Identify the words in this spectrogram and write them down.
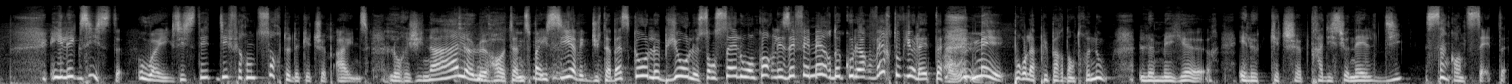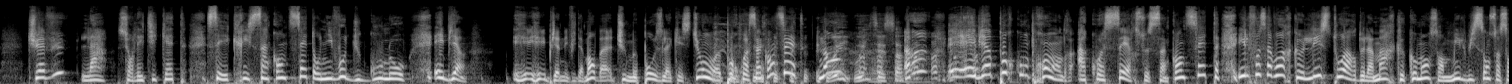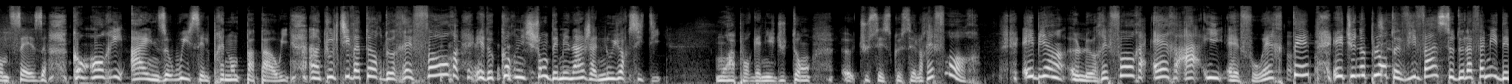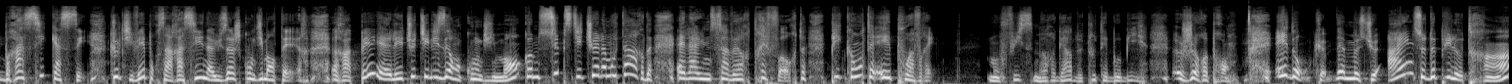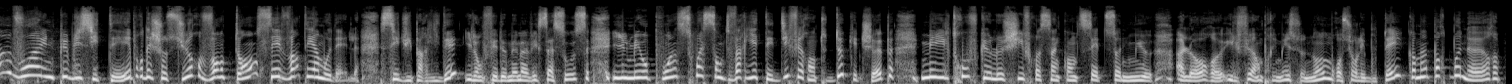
Il existe, ou a existé, différentes sortes de ketchup Heinz. L'original, le hot and spicy avec du tabasco, le bio, le sans sel ou encore les éphémères de couleur verte ou violette. Mais pour la plupart d'entre nous, le meilleur est le ketchup traditionnel dit 57. Tu as vu Là, sur l'étiquette, c'est écrit 57 au niveau du goulot. Eh bien, Et bien évidemment, bah, tu me poses la question, euh, pourquoi 57 Non Oui, oui, c'est ça. Hein Eh bien, pour comprendre à quoi sert ce 57, il faut savoir que l'histoire de la marque commence en 1876, quand Henry Heinz, oui, c'est le prénom de papa, oui, un cultivateur de réfort et de cornichons déménage à New York City. Moi, pour gagner du temps, euh, tu sais ce que c'est le réfort Eh bien, le réfort, R-A-I-F-O-R-T, est une plante vivace de la famille des brassicacées, cultivée pour sa racine à usage condimentaire. Râpée, elle est utilisée en condiment comme substitut à la moutarde. Elle a une saveur très forte, piquante et poivrée. Mon fils me regarde tout ébobie. Je reprends. Et donc, Monsieur Heinz, depuis le train, voit une publicité pour des chaussures vantant ses 21 modèles. Séduit par l'idée, il en fait de même avec sa sauce. Il met au point 60 variétés différentes de ketchup, mais il trouve que le chiffre 57 sonne mieux. Alors, euh, il fait imprimer ce nombre sur les bouteilles comme un porte-bonheur.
